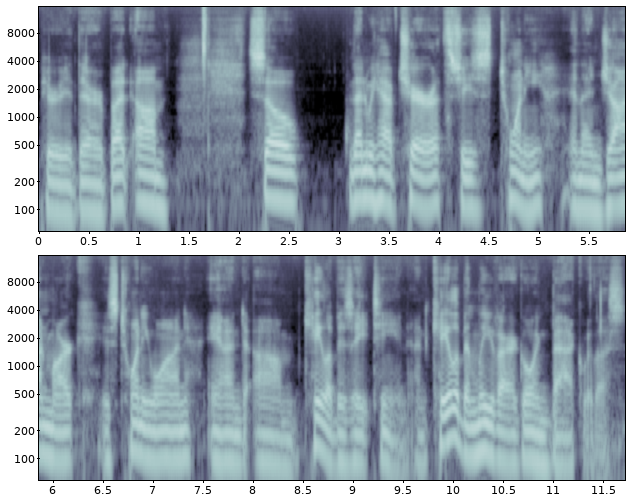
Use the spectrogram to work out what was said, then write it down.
period there. But um, so then we have Cherith. She's 20. And then John Mark is 21. And um, Caleb is 18. And Caleb and Levi are going back with us.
